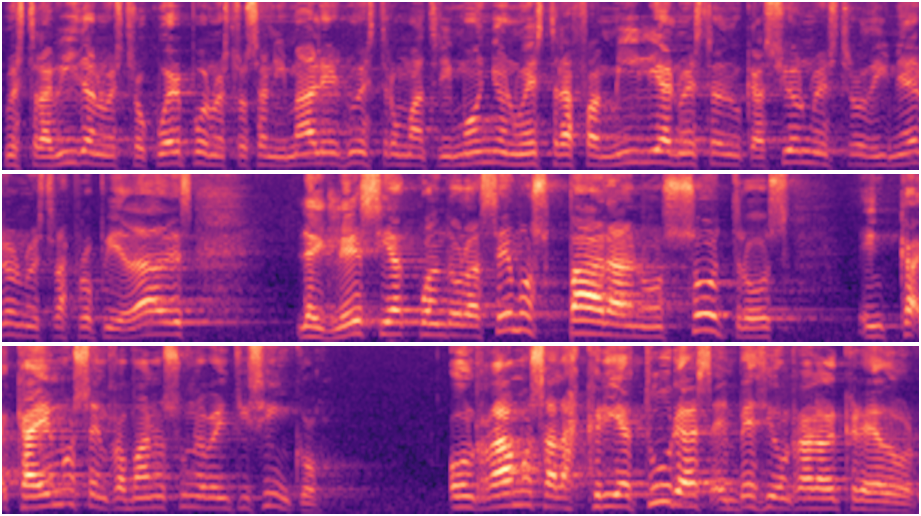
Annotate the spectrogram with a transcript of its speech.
Nuestra vida, nuestro cuerpo, nuestros animales, nuestro matrimonio, nuestra familia, nuestra educación, nuestro dinero, nuestras propiedades, la iglesia, cuando lo hacemos para nosotros, caemos en Romanos 1.25. Honramos a las criaturas en vez de honrar al Creador.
